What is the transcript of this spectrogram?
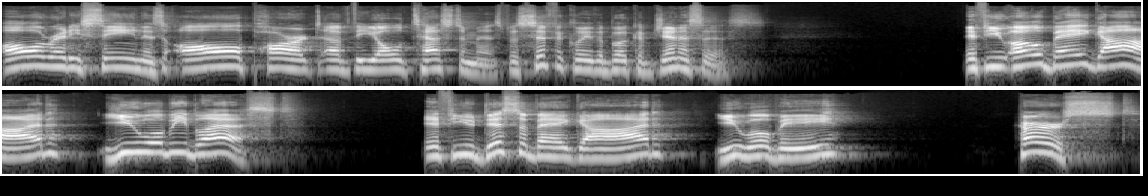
already seen is all part of the Old Testament, specifically the book of Genesis. If you obey God, you will be blessed. If you disobey God, you will be cursed.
